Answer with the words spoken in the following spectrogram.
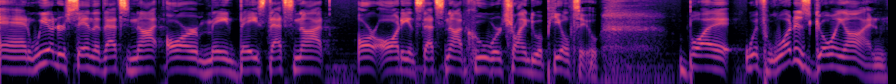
and we understand that that's not our main base. That's not our audience. That's not who we're trying to appeal to. But with what is going on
